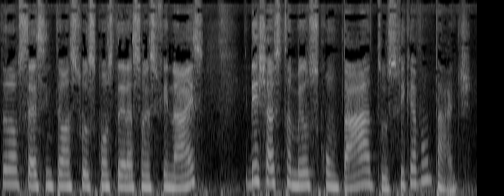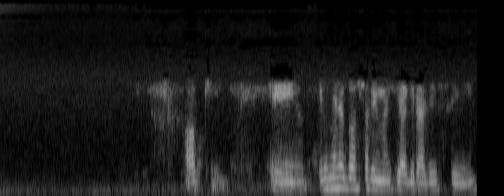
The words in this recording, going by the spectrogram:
trouxesse, então, as suas considerações finais e deixasse também os contatos. Fique à vontade. Ok. É, primeiro, gostaríamos de agradecer,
